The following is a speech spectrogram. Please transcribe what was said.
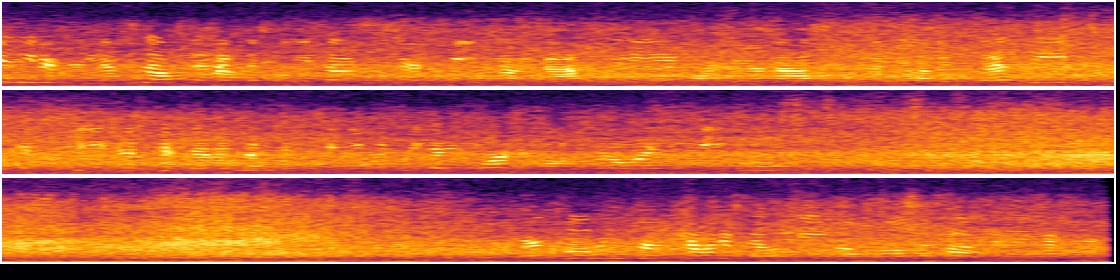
can't even bring themselves to have the police officers become vaccinated or near vaccinated in the middle of a deadly, contagious pandemic that's continuously getting worse and hospitalizing people. We're calling for accountability of all the cops in the Texas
